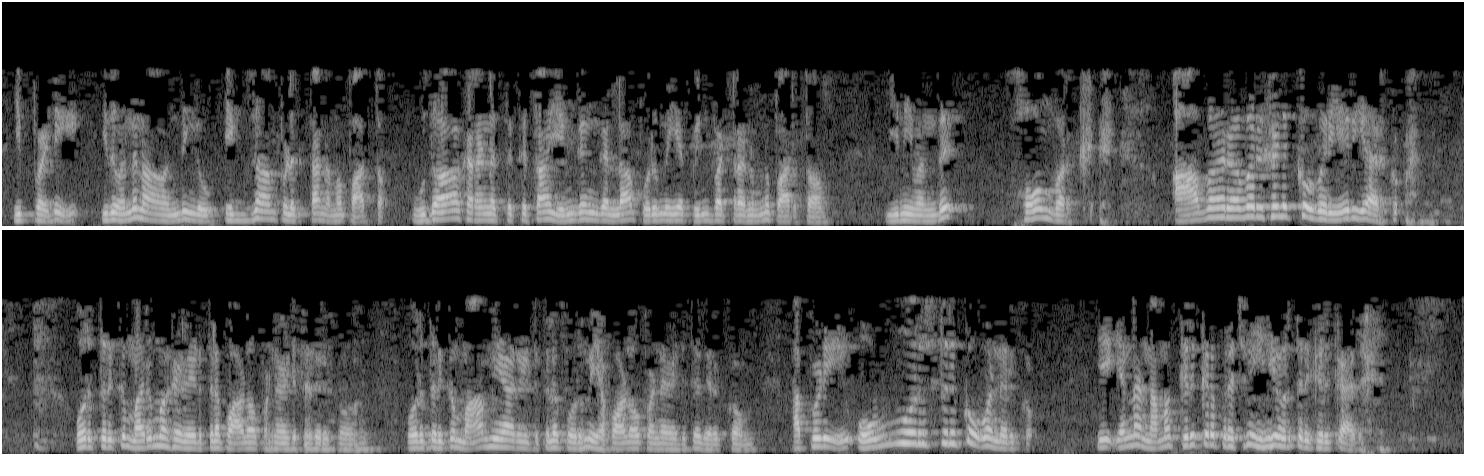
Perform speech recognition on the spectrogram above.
இப்படி இது வந்து நான் வந்து இங்க எக்ஸாம்பிளுக்கு தான் நம்ம பார்த்தோம். உதாகரணத்துக்கு தான் எங்கெங்கெல்லாம் பொறுமையை பின்பற்றணும்னு பார்த்தோம். இனி வந்து ஹோம்ஒர்க் அவரவர்களுக்கு ஒவ்வொரு ஏரியா இருக்கும். ஒருத்தருக்கு மருமகள் இடத்துல ஃபாலோ பண்ண வேண்டியது இருக்கும். ஒருத்தருக்கு மாமியார் இடத்துல பொறுமையை ஃபாலோ பண்ண வேண்டியது இருக்கும். அப்படி ஒவ்வொருத்தருக்கும் ஒவ்வொன்னு இருக்கும். ஏன்னா நமக்கு இருக்கிற பிரச்சனை இனி ஒருத்தருக்கு இருக்காது.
